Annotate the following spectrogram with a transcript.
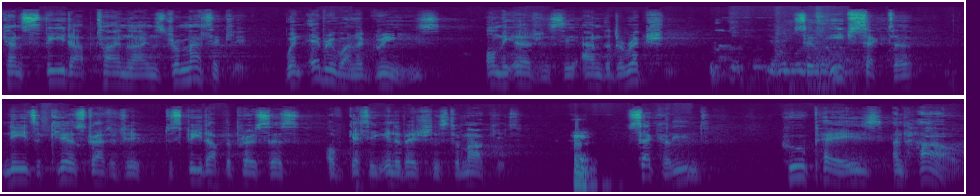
can speed up timelines dramatically when everyone agrees on the urgency and the direction. So each sector needs a clear strategy to speed up the process of getting innovations to market. Hmm. Second, who pays and how?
